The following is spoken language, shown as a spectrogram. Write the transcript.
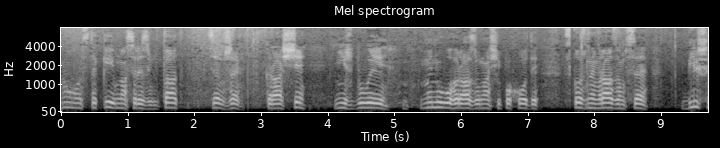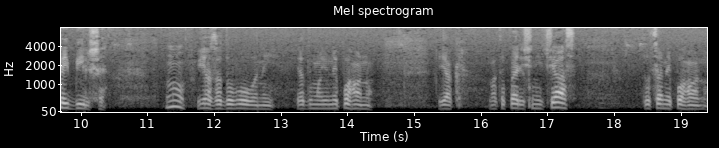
Ну ось такий в нас результат. Це вже краще, ніж були минулого разу наші походи. З кожним разом все більше і більше. Ну, я задоволений. Я думаю, непогано. Як на теперішній час, то це непогано.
